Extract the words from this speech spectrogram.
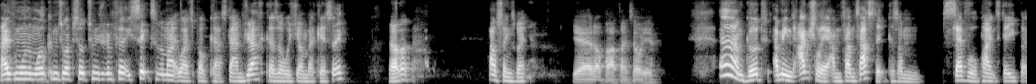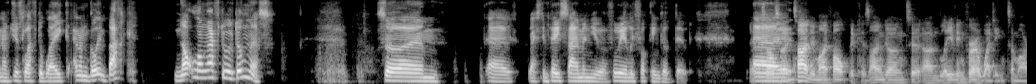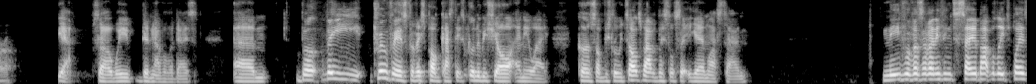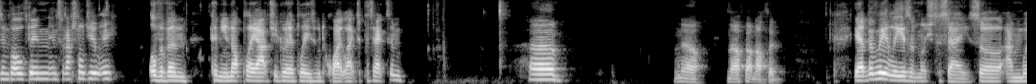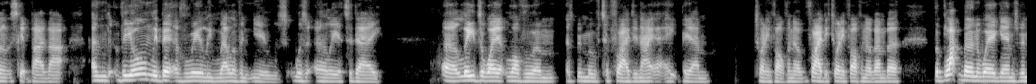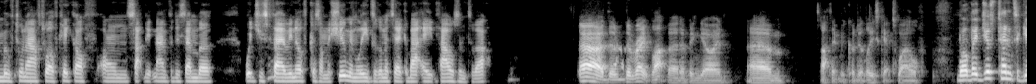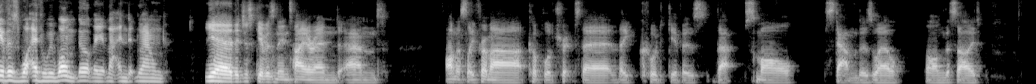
Hi, everyone, and welcome to episode 236 of the Mighty Whites podcast. I'm Jack, as always, John Beckessy. Now that, How's things, mate? yeah, not bad. Thanks. How are you? I'm good. I mean, actually, I'm fantastic because I'm several pints deep and I've just left awake and I'm going back not long after we've done this. So, um, uh, rest in peace, Simon. You're a really fucking good dude. It's also Uh, entirely my fault because I'm going to. I'm leaving for a wedding tomorrow. So we didn't have other days. Um, but the truth is, for this podcast, it's going to be short anyway, because obviously we talked about the Bristol City game last time. Neither of us have anything to say about the Leeds players involved in international duty, other than can you not play Archie Gray, please? Would quite like to protect him. Um, no, no, I've got nothing. Yeah, there really isn't much to say, so I'm willing to skip by that. And the only bit of really relevant news was earlier today. Uh, Leeds away at Rotherham has been moved to Friday night at 8 p.m. 24th of Friday, 24th of November. The Blackburn away game has been moved to an half 12 kickoff on Saturday, 9th of December, which is fair enough because I'm assuming Leeds are going to take about 8,000 to that. Ah, the the rate Blackburn have been going. Um, I think we could at least get twelve. Well, they just tend to give us whatever we want, don't they, at that end of ground? Yeah, they just give us an entire end, and honestly, from our couple of trips there, they could give us that small stand as well along the side.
